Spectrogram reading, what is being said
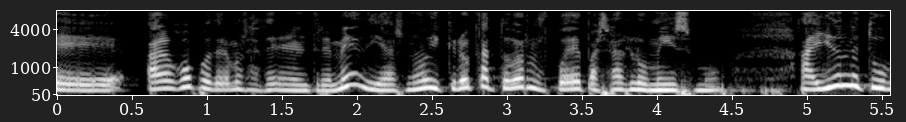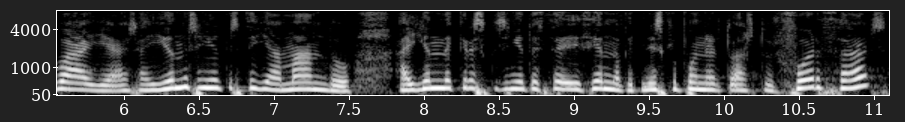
eh, algo podremos hacer en entre medias, ¿no? Y creo que a todos nos puede pasar lo mismo. Allí donde tú vayas, allí donde el Señor te esté llamando, allí donde crees que el Señor te esté diciendo que tienes que poner todas tus fuerzas,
